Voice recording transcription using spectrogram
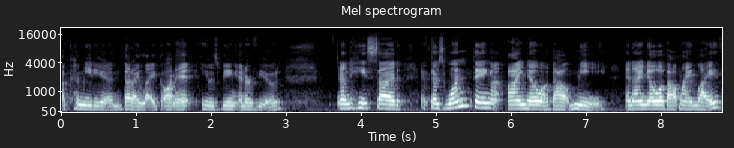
a comedian that I like on it. He was being interviewed. And he said, if there's one thing I know about me and I know about my life,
